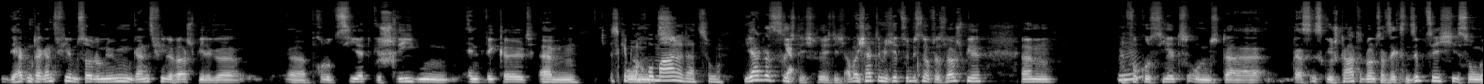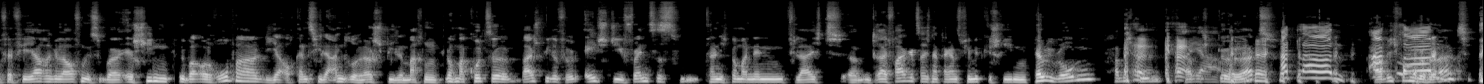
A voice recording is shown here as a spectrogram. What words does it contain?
der hat unter ganz vielen Pseudonymen ganz viele Hörspiele äh, produziert, geschrieben, entwickelt. Ähm, Es gibt Und- auch Romane dazu. ja, das ist Ja. richtig, richtig. Aber ich hatte mich jetzt so ein bisschen auf das Hörspiel ähm, Mhm. fokussiert und da das ist gestartet 1976, ist so ungefähr vier Jahre gelaufen, ist über erschienen über Europa, die ja auch ganz viele andere Hörspiele machen. Nochmal kurze Beispiele für H.G. Francis kann ich nochmal nennen. Vielleicht ähm, drei Fragezeichen hat da ganz viel mitgeschrieben. Harry Roden habe ich, hab Ja. ich gehört. Atlan! Habe ich von mir gehört.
